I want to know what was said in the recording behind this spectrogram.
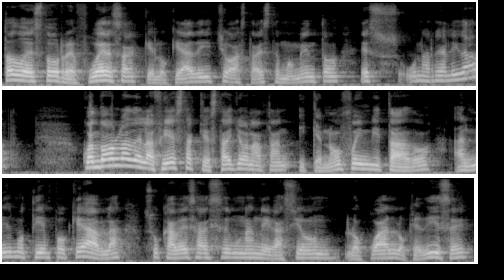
Todo esto refuerza que lo que ha dicho hasta este momento es una realidad. Cuando habla de la fiesta que está Jonathan y que no fue invitado, al mismo tiempo que habla, su cabeza hace una negación, lo cual lo que dice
